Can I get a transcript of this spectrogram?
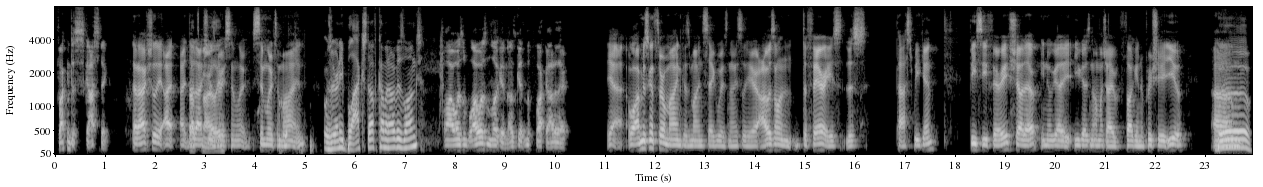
It's fucking disgusting. That actually, I, I that That's actually is very similar similar to mine. Was there any black stuff coming out of his lungs? Well, I wasn't I wasn't looking. I was getting the fuck out of there. Yeah. Well, I'm just gonna throw mine because mine segues nicely here. I was on the ferries this past weekend. BC ferry, shout out. You know, guy, you guys know how much I fucking appreciate you. Um,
